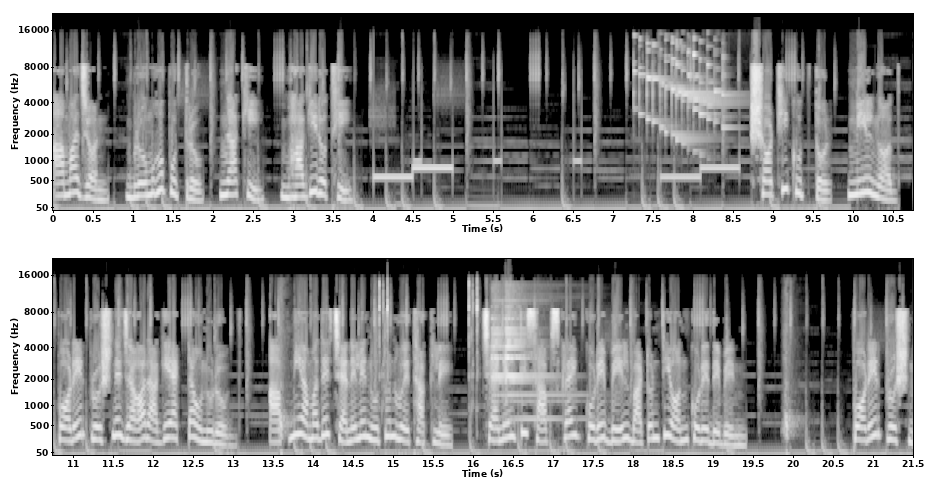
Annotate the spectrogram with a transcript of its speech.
আমাজন, ব্রহ্মপুত্র, নাকি ভাগীরথী? সঠিক উত্তর, নীলনদ। পরের প্রশ্নে যাওয়ার আগে একটা অনুরোধ। আপনি আমাদের চ্যানেলে নতুন হয়ে থাকলে, চ্যানেলটি সাবস্ক্রাইব করে বেল বাটনটি অন করে দেবেন। পরের প্রশ্ন,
